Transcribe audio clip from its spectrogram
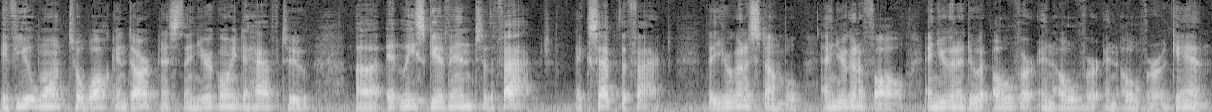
If you want to walk in darkness, then you're going to have to uh, at least give in to the fact, accept the fact that you're going to stumble and you're going to fall and you're going to do it over and over and over again.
